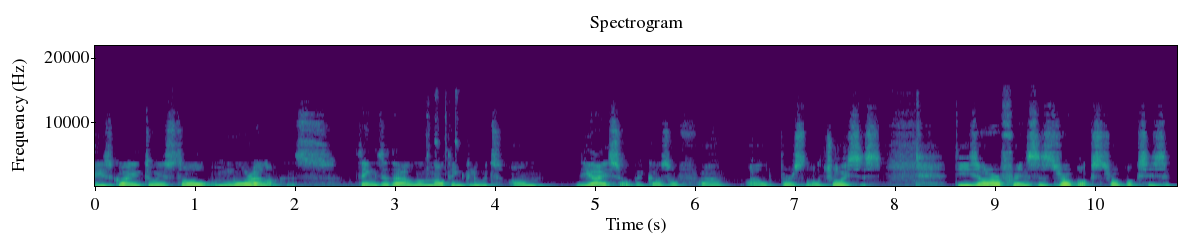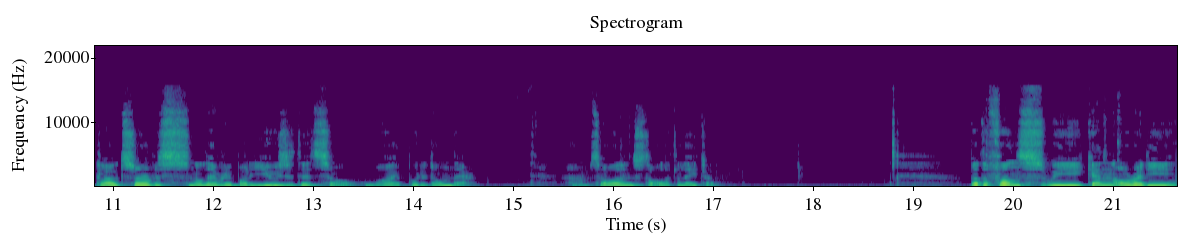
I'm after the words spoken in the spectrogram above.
he's going to install more elements things that I will not include on the ISO because of uh, well personal choices. These are for instance Dropbox. Dropbox is a cloud service, not everybody uses it, so why put it on there? Um, so I'll install it later. But the fonts, we can already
